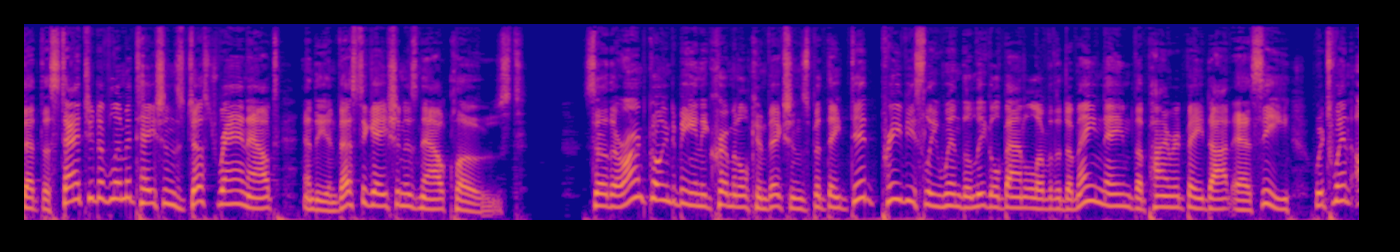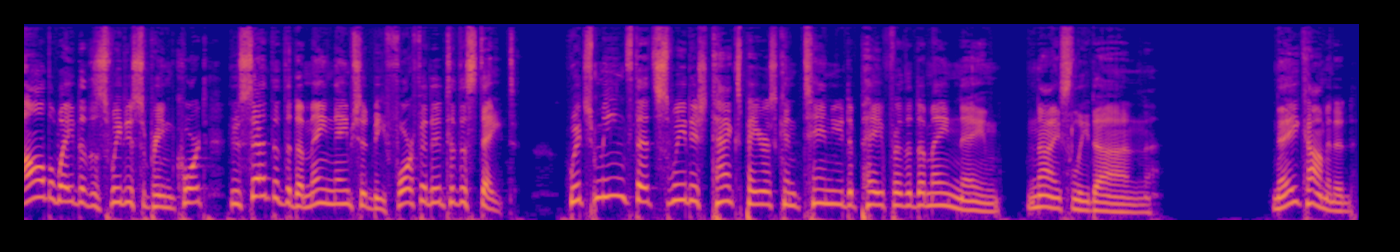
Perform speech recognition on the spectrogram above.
that the statute of limitations just ran out and the investigation is now closed. So there aren't going to be any criminal convictions, but they did previously win the legal battle over the domain name thepiratebay.se, which went all the way to the Swedish Supreme Court, who said that the domain name should be forfeited to the state. Which means that Swedish taxpayers continue to pay for the domain name. Nicely done. Neij commented,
